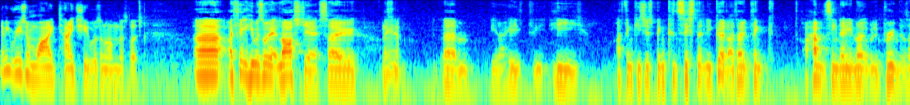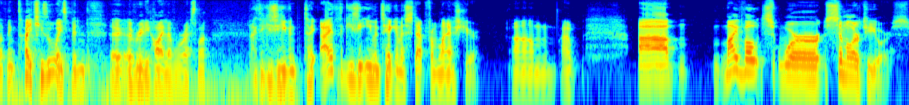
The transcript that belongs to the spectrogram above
Any reason why Taichi wasn't on this list? Uh, I think he was on it last year, so I think, um, you know he he I think he's just been consistently good. I don't think I haven't seen any notable improvements. I think Taichi's always been a, a really high level wrestler. I think he's even. Ta- I think he's even taken a step from last year. Um, I, uh, my votes were similar to yours.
